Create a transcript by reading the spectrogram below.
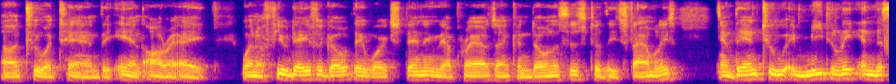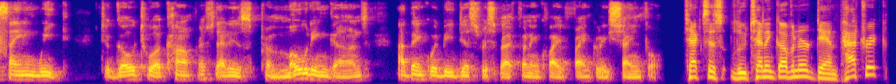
uh, to attend the NRA. When a few days ago they were extending their prayers and condolences to these families, and then to immediately in the same week to go to a conference that is promoting guns, I think would be disrespectful and quite frankly shameful. Texas Lieutenant Governor Dan Patrick,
